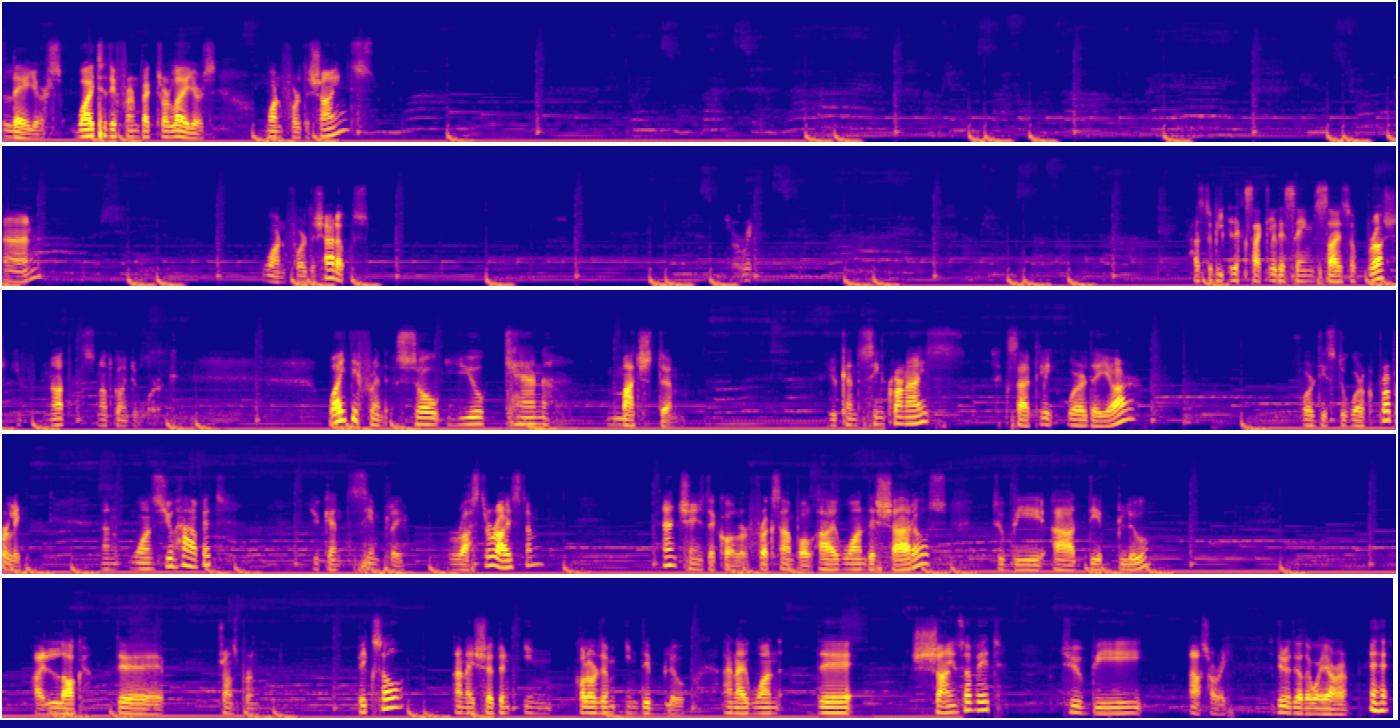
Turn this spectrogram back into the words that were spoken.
layers. Why two different vector layers? One for the shines and one for the shadows. Sorry. Has to be exactly the same size of brush, if not, it's not going to work. Why different? So you can match them. You can synchronize exactly where they are for this to work properly and once you have it you can simply rasterize them and change the color. For example I want the shadows to be a deep blue. I lock the transparent pixel and I shape them in color them in deep blue. And I want the shines of it to be ah sorry I did it the other way around.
